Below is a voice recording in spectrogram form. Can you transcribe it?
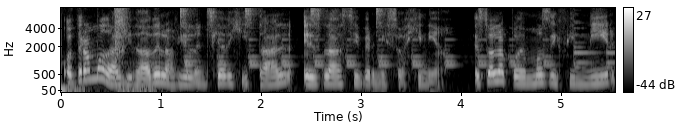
Otra modalidad de la violencia digital es la cibermisoginia, esto la podemos definir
